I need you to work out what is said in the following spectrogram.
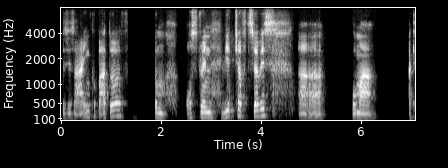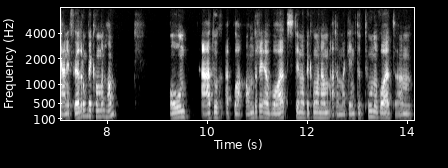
Das ist auch ein Inkubator vom Austrian Wirtschaftsservice, äh, wo wir eine kleine Förderung bekommen haben. Und auch durch ein paar andere Awards, die wir bekommen haben, auch der Magenta Toon Award, ähm,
